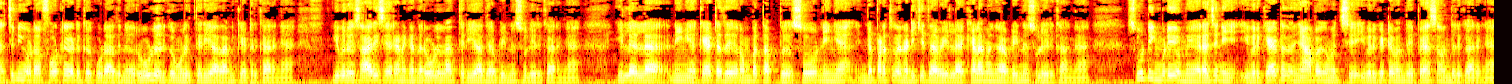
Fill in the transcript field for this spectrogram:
ரஜினியோட ஃபோட்டோ எடுக்கக்கூடாதுன்னு ரூல் இருக்கு உங்களுக்கு தெரியாதான்னு கேட்டிருக்காருங்க. இவர் சாரி சார் எனக்கு அந்த ரூலெல்லாம் தெரியாது அப்படின்னு சொல்லியிருக்காருங்க. இல்லை இல்லை நீங்கள் கேட்டது ரொம்ப தப்பு. ஸோ நீங்கள் இந்த படத்தில் நடிக்க தேவையில்லை கிளம்புங்க அப்படின்னு சொல்லியிருக்காங்க. ஷூட்டிங் முடியுமே ரஜினி இவர் கேட்டதை ஞாபகம் வச்சு இவர்கிட்ட வந்து பேச வந்திருக்காருங்க.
